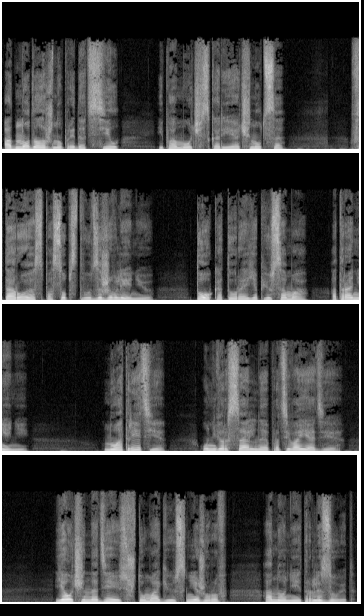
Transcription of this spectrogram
Одно должно придать сил и помочь скорее очнуться, второе способствует заживлению, то, которое я пью сама, от ранений. Ну а третье — универсальное противоядие. Я очень надеюсь, что магию снежуров оно нейтрализует.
